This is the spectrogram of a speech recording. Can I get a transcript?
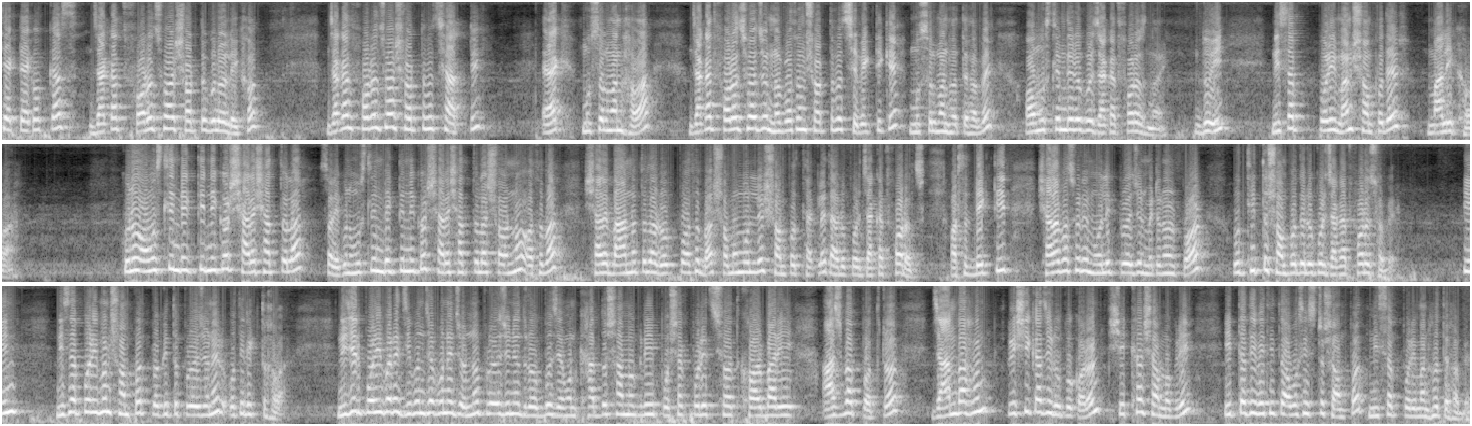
দিয়েছি একটা একক কাজ। জাকাত ফরজ হওয়ার শর্তগুলো লেখো। জাকাত ফরজ হওয়ার শর্ত হচ্ছে আটটি। এক, মুসলমান হওয়া। জাকাত ফরজ হওয়ার জন্য প্রথম শর্ত হচ্ছে ব্যক্তিকে মুসলমান হতে হবে। অমুসলিমদের উপর জাকাত ফরজ নয়। দুই, নিসাব পরিমাণ সম্পদের মালিক হওয়া। কোনো অমুসলিম ব্যক্তির নিকট সাড়ে সাত তোলা সরি কোনো মুসলিম ব্যক্তির নিকট সাড়ে সাত তোলা স্বর্ণ অথবা সাড়ে বাহান্ন তোলা রৌপ্য অথবা সমমূল্যের সম্পদ থাকলে তার উপর জাকাত ফরজ। অর্থাৎ ব্যক্তির সারা বছরের মৌলিক প্রয়োজন মেটানোর পর উদ্ধিত সম্পদের উপর জাকাত ফরজ হবে। তিন নিসাব পরিমাণ সম্পদ প্রকৃত প্রয়োজনের অতিরিক্ত হওয়া। নিজের পরিবারের জীবনযাপনের জন্য প্রয়োজনীয় দ্রব্য যেমন খাদ্য সামগ্রী, পোশাক পরিচ্ছদ, ঘরবাড়ি, আসবাবপত্র, যানবাহন, কৃষিকাজের উপকরণ, শিক্ষা সামগ্রী ইত্যাদি ব্যতীত অবশিষ্ট সম্পদ নিসাব পরিমাণ হতে হবে।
